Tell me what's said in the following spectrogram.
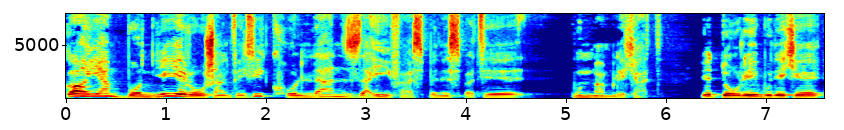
گاهی هم بنیه روشنفکری کلا ضعیف است به نسبت اون مملکت. یه دوره بوده که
